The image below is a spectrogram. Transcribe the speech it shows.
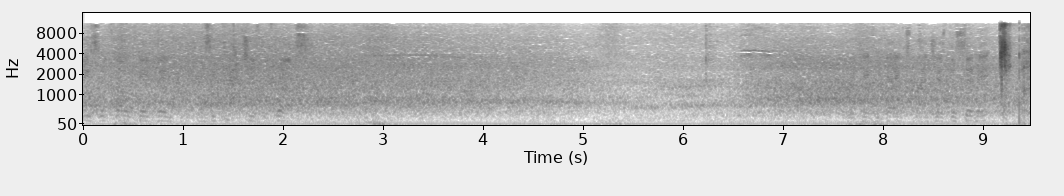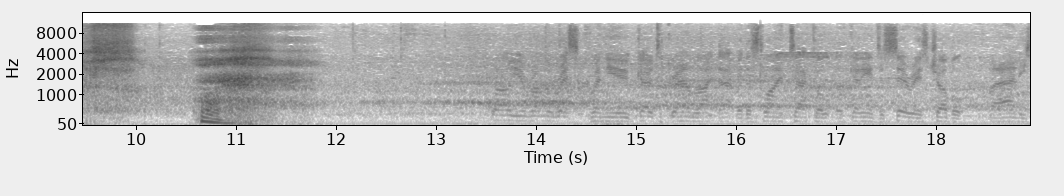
piece of goalkeeping as he catches the cross. Free kick against Manchester City. well, you run the risk when you go to ground like that with a slide tackle of getting into serious trouble. And he's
